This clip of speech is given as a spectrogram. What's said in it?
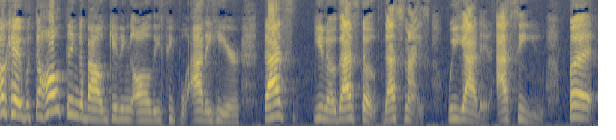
Okay, but the whole thing about getting all these people out of here, that's you know, that's dope. That's nice. We got it. I see you. But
